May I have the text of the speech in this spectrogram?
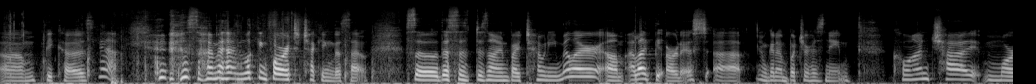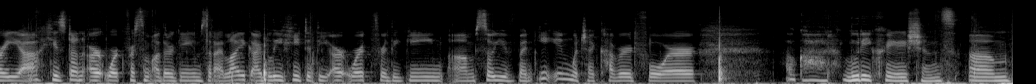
um, because, yeah. so I'm, I'm, looking forward to checking this out. So this is designed by Tony Miller. Um, I like the artist. Uh, I'm going to butcher his name. Kwanchai Moriya. He's done artwork for some other games that I like. I believe he did the artwork for the game um, So You've Been Eaten, which I covered for oh god, Ludi Creations. Um,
